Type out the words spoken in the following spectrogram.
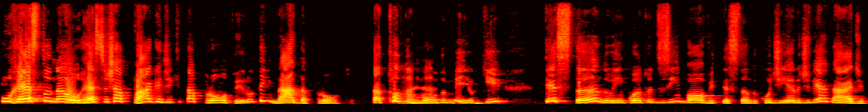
O resto não, o resto já paga de que tá pronto, e não tem nada pronto. Tá todo uhum. mundo meio que testando enquanto desenvolve, testando com dinheiro de verdade.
